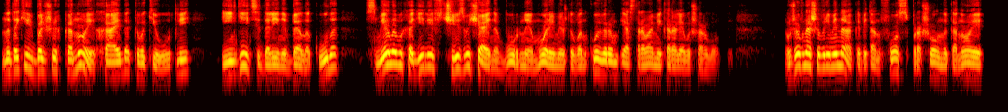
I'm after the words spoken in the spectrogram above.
На таких больших каноэ Хайда, Квакиутли и индейцы долины Белла-Кула смело выходили в чрезвычайно бурное море между Ванкувером и островами королевы Шарлотты. Уже в наши времена капитан Фосс прошел на каное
